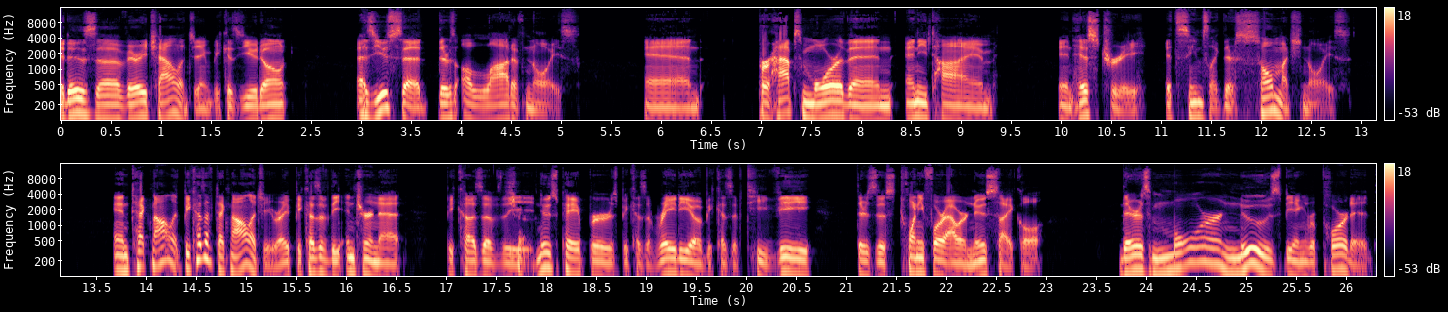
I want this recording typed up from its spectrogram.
it is uh, very challenging because you don't, as you said, there's a lot of noise, and perhaps more than any time in history, it seems like there's so much noise and technology because of technology, right? Because of the internet, because of the Sure. newspapers, because of radio, because of TV, there's this 24 hour news cycle. There's more news being reported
